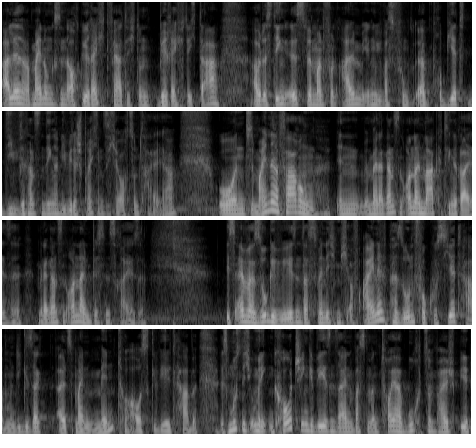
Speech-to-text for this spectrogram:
alle Meinungen sind auch gerechtfertigt und berechtigt da. Aber das Ding ist, wenn man von allem irgendwie was äh, probiert, die ganzen Dinge, die widersprechen sich ja auch zum Teil, ja. Und meine Erfahrung in, in meiner ganzen Online-Marketing-Reise, meiner ganzen Online-Business-Reise, ist einfach so gewesen, dass wenn ich mich auf eine Person fokussiert habe und die gesagt als mein Mentor ausgewählt habe, es muss nicht unbedingt ein Coaching gewesen sein, was man teuer bucht zum Beispiel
